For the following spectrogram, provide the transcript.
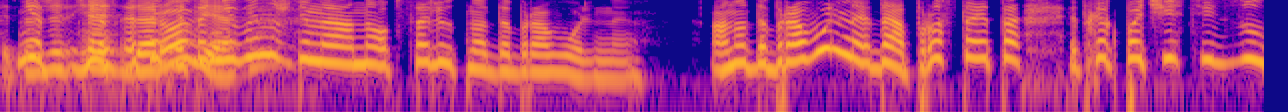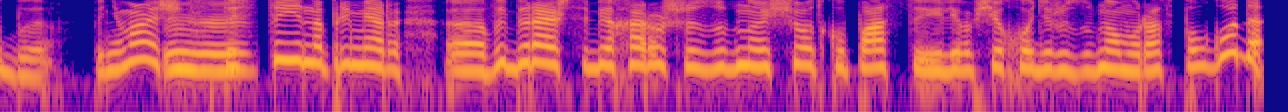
Это нет, же часть нет, здоровья. Это, это не вынужденное, оно абсолютно добровольное. Оно добровольное, да, просто это, это как почистить зубы, понимаешь? Mm-hmm. То есть ты, например, э, выбираешь себе хорошую зубную щетку, пасту или вообще ходишь к зубному раз в полгода,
